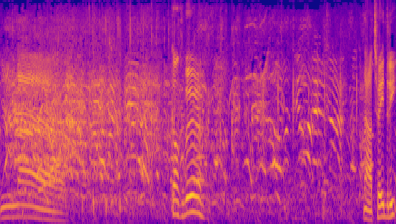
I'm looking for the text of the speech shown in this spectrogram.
Nou. Kan gebeuren. Nou, 2-3.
